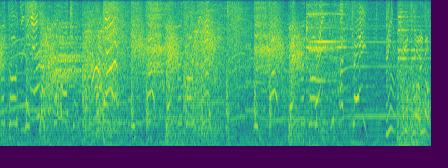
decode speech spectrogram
プ当時は今一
